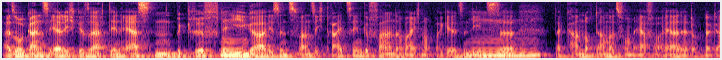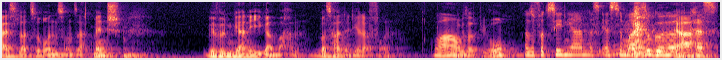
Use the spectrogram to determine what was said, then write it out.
Also ganz ehrlich gesagt, den ersten Begriff der mhm. IGA ist in 2013 gefallen. Da war ich noch bei Gelsendienste. Mhm. Da kam noch damals vom RVR der Dr. Geisler zu uns und sagt, Mensch, wir würden gerne IGA machen. Was haltet ihr davon? Wow. Gesagt, also vor zehn Jahren das erste Mal so gehört. Ja, Krass.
